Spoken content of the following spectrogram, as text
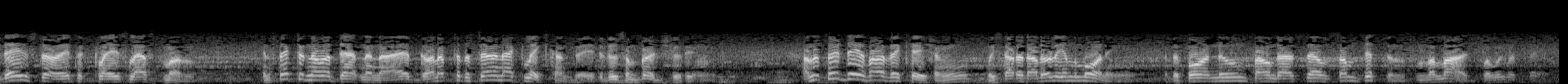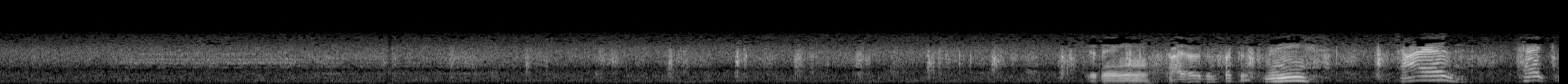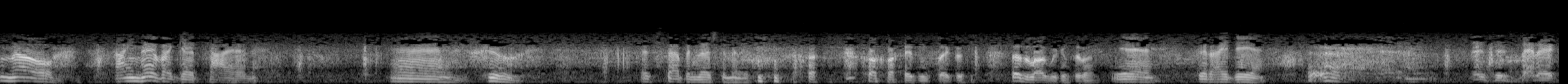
Today's story took place last month. Inspector Noah Danton and I had gone up to the Saranac Lake country to do some bird shooting. On the third day of our vacation, we started out early in the morning. and Before noon, found ourselves some distance from the lodge where we were staying. Getting tired, Inspector? Me? Tired? Heck no. I never get tired. Ah, phew. Let's stop and rest a minute. All right, Inspector. There's a log we can sit on. yeah, good idea. This is better.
